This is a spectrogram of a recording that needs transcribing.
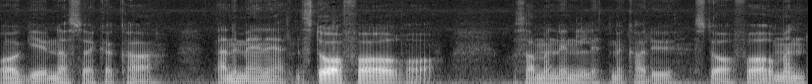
òg undersøke hva denne menigheten står for, og, og sammenligne litt med hva du står for. Men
